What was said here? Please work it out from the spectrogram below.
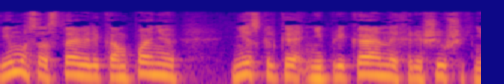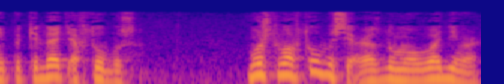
ему составили компанию несколько неприкаянных, решивших не покидать автобус. «Может, в автобусе?» – раздумал Владимир.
